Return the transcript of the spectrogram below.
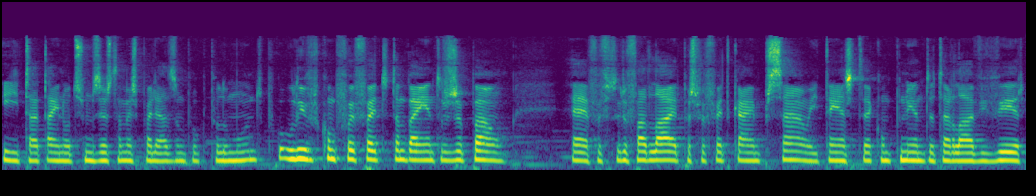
e está, está em outros museus também espalhados um pouco pelo mundo. O livro, como foi feito também entre o Japão, é, foi fotografado lá e depois foi feito cá a impressão e tem esta componente de estar lá a viver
